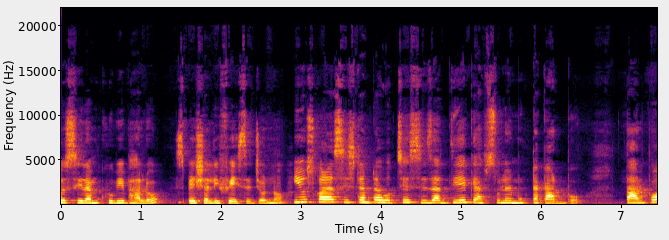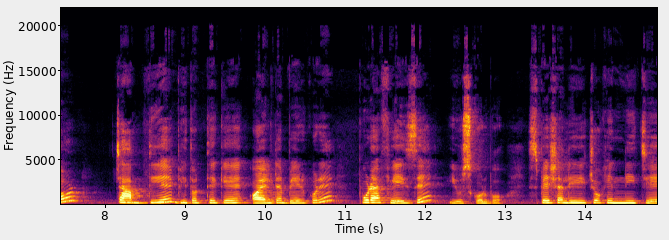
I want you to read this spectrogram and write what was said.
তো সিরাম খুবই ভালো স্পেশালি ফেসের জন্য। ইউজ করার সিস্টেমটা হচ্ছে সিজার দিয়ে ক্যাপসুলের মুখটা কাটবো। তারপর চাপ দিয়ে ভিতর থেকে অয়েলটা বের করে পুরা ফেসে ইউজ করব। স্পেশালি চোখের নিচে,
